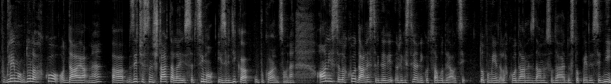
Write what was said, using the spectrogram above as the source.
poglejmo, kdo lahko oddaja. Uh, zdaj, če sem štartala iz, recimo, iz vidika upokojencev. Uh, Oni se lahko danes registrirani kot sabodajalci. To pomeni, da lahko danes, danes oddajajo do 150 dni.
